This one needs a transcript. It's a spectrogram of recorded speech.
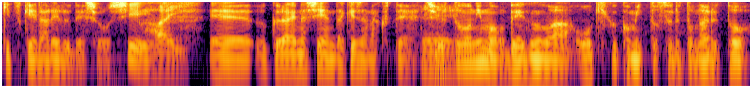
き付けられるでしょうし、はい、えー、ウクライナ支援だけじゃなくて、中東にも米軍は大きくコミットするとなると、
